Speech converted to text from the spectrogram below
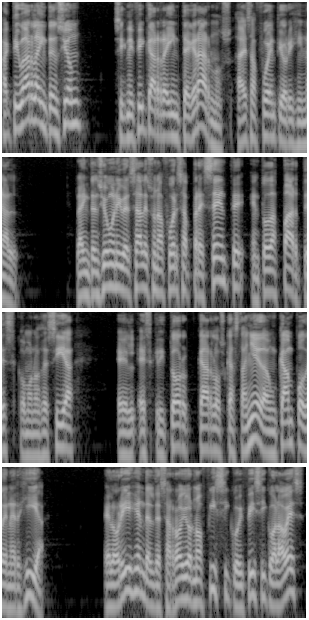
Activar la intención significa reintegrarnos a esa fuente original. La intención universal es una fuerza presente en todas partes, como nos decía el escritor Carlos Castañeda, un campo de energía, el origen del desarrollo no físico y físico a la vez,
